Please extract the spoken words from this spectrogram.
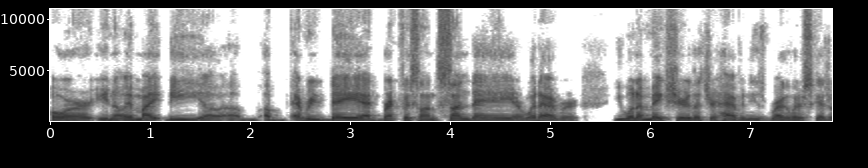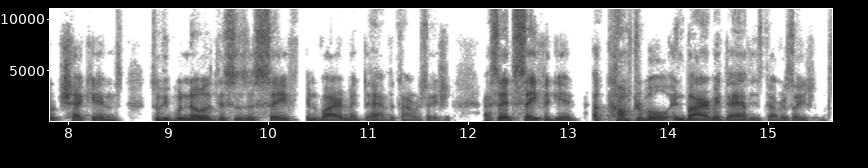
or you know it might be a, a, a every day at breakfast on Sunday or whatever. You want to make sure that you're having these regular scheduled check-ins so people know that this is a safe environment to have the conversation. I said safe again, a comfortable environment to have these conversations.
